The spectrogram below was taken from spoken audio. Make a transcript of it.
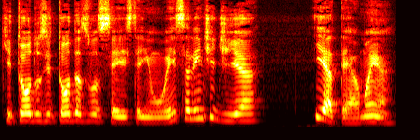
Que todos e todas vocês tenham um excelente dia e até amanhã.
